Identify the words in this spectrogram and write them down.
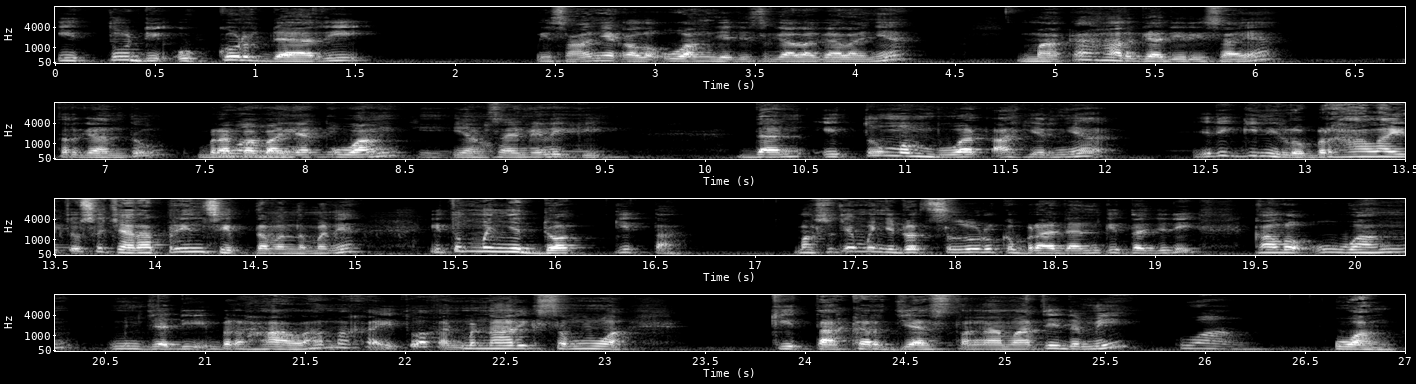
itu diukur dari misalnya kalau uang jadi segala-galanya, maka harga diri saya tergantung berapa Uang banyak yang uang yang saya miliki. Dan itu membuat akhirnya jadi gini loh, berhala itu secara prinsip teman-teman ya, itu menyedot kita. Maksudnya menyedot seluruh keberadaan kita. Jadi kalau uang menjadi berhala, maka itu akan menarik semua. Kita kerja setengah mati demi Uang, uang.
